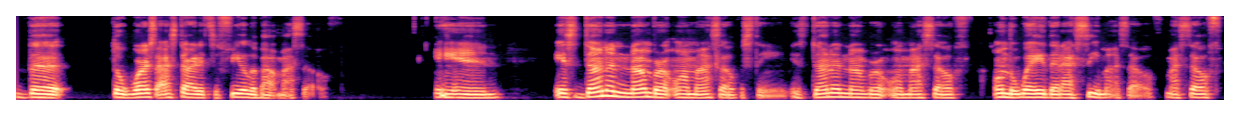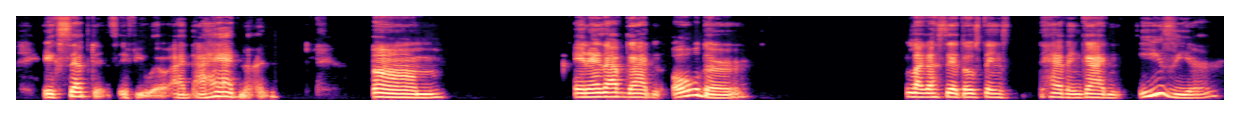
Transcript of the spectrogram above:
the the worse I started to feel about myself. And it's done a number on my self esteem. It's done a number on myself, on the way that I see myself, my self acceptance, if you will. I, I had none. Um, and as I've gotten older, like I said, those things haven't gotten easier,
